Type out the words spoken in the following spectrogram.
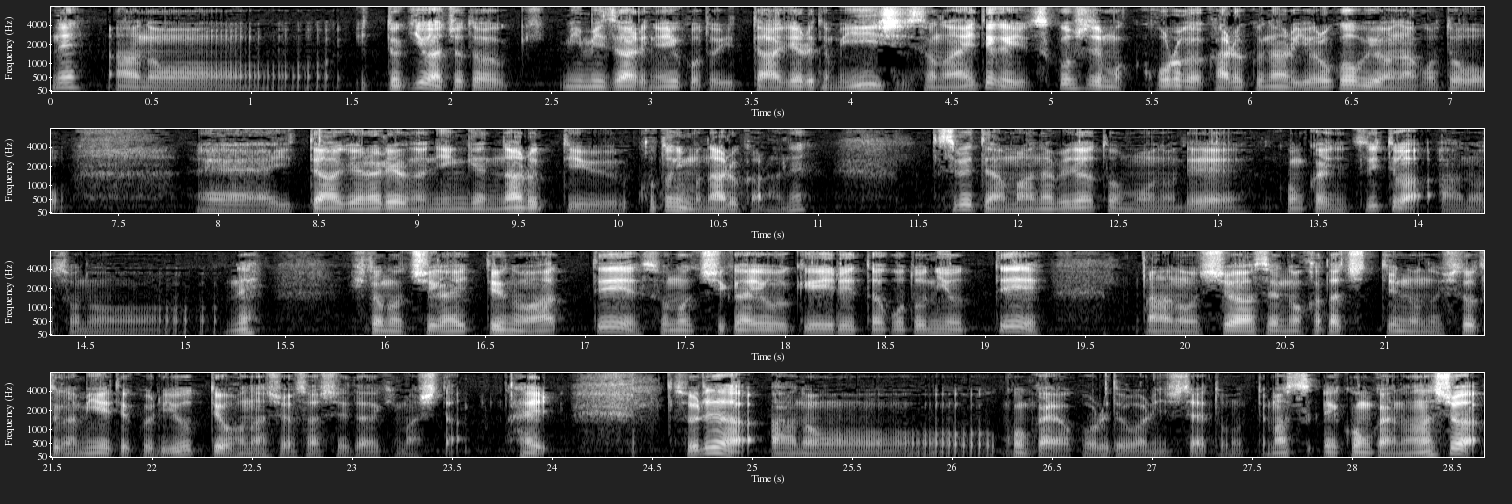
ね、あのー、一時はちょっと耳障りのいいことを言ってあげるでもいいし、その相手が少しでも心が軽くなる、喜ぶようなことを、えー、言ってあげられるような人間になるっていうことにもなるからね。全ては学びだと思うので、今回については、あの、その、ね、人の違いっていうのはあって、その違いを受け入れたことによって、あの、幸せの形っていうのの一つが見えてくるよっていうお話をさせていただきました。はい。それでは、あのー、今回はこれで終わりにしたいと思ってます。え、今回の話は、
